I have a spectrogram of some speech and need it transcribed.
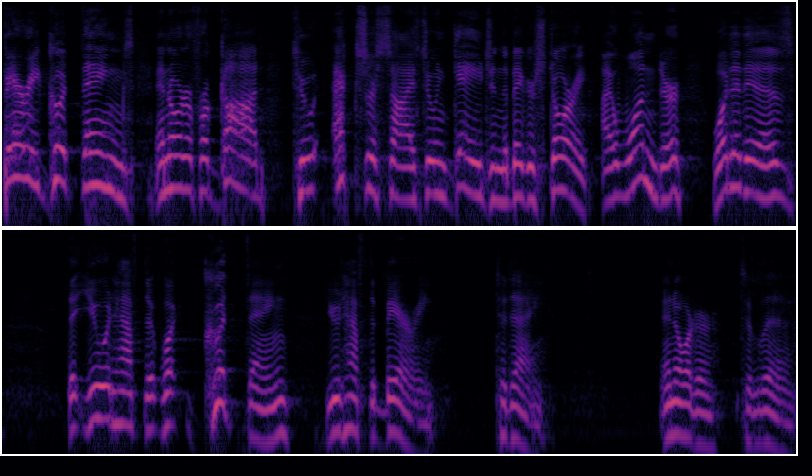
bury good things in order for God to exercise, to engage in the bigger story. I wonder what it is that you would have to, what good thing you'd have to bury today in order to live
